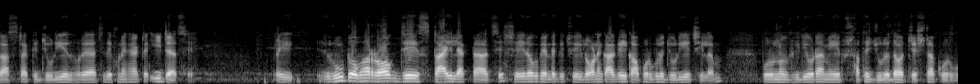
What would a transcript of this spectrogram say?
গাছটাকে জড়িয়ে ধরে আছে। দেখুন, এখানে একটা ইট আছে। এই রুট ওভার রক যে স্টাইল একটা আছে, সেই রকম একটা কিছু। এগুলো অনেক আগেই কাপড়গুলো জড়িয়েছিলাম পুরোনো ভিডিওটা আমি এর সাথে জুড়ে দেওয়ার চেষ্টা করব।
